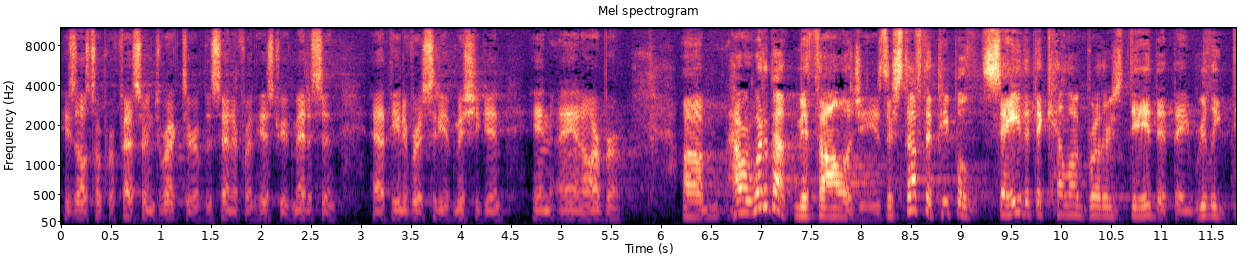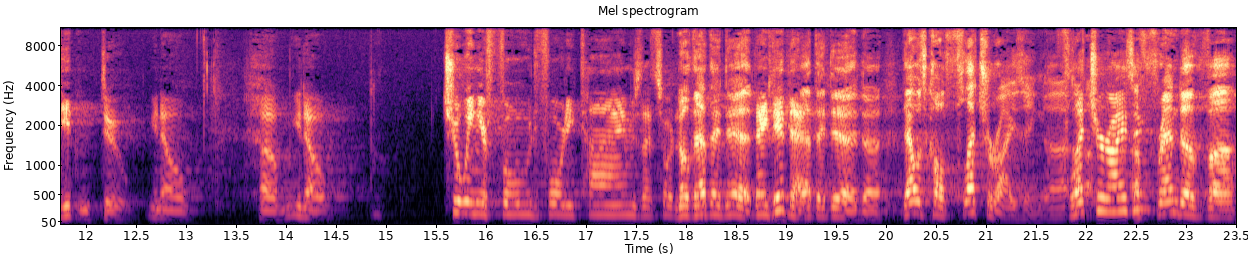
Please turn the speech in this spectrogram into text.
He's also professor and director of the Center for the History of Medicine at the University of Michigan in Ann Arbor. Um, Howard, what about mythology? Is there stuff that people say that the Kellogg brothers did that they really didn't do? You know, um, you know, chewing your food 40 times, that sort of No, thing? that they did. They did that. That they did. Uh, that was called Fletcherizing. Uh, Fletcherizing? A, a friend of, uh,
